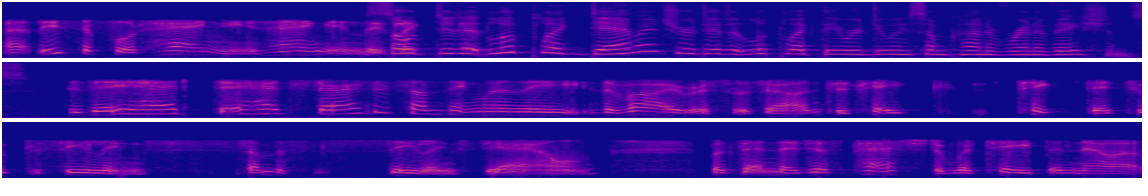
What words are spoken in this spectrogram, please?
at least a foot hanging, hanging. So like, did it look like damage, or did it look like they were doing some kind of renovations? They had they had started something when the the virus was on to take take they took the ceilings some of the ceilings down but then they just patched them with tape, and now uh,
